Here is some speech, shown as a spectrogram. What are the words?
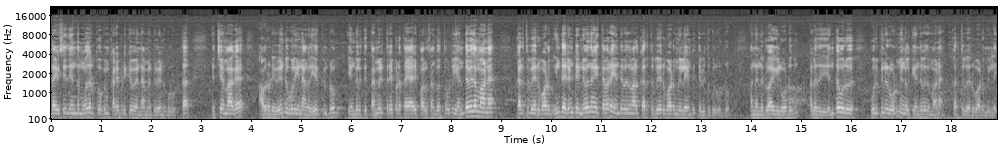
தயவுசெய்து எந்த மோதல் போக்கும் கடைபிடிக்க வேண்டாம் என்று வேண்டுகோள் விடுத்தார். நிச்சயமாக அவருடைய வேண்டுகோளை நாங்கள் ஏற்கின்றோம். எங்களுக்கு தமிழ் திரைப்பட தயாரிப்பாளர் சங்கத்தோடு எந்த விதமான கருத்து வேறுபாடும் இந்த ரெண்டு நிபந்தனை தவிர எந்த விதமான கருத்து வேறுபாடும் இல்லை என்று தெரிவித்துக் கொள்கின்றோம். அந்த நிர்வாகிகளோடும் அல்லது எந்த ஒரு உறுப்பினரோடும் எங்களுக்கு எந்த விதமான கருத்து வேறுபாடும் இல்லை.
